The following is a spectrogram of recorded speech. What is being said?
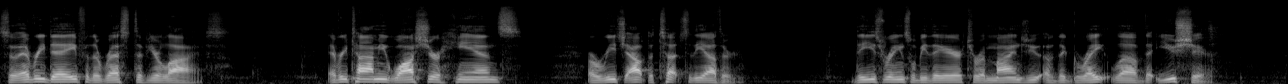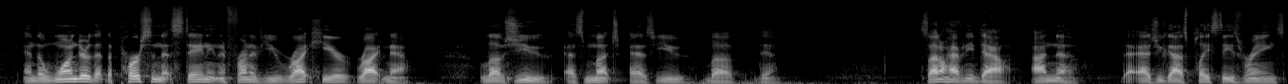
So every day for the rest of your lives, every time you wash your hands or reach out to touch the other, these rings will be there to remind you of the great love that you share and the wonder that the person that's standing in front of you right here, right now, loves you as much as you love them. So I don't have any doubt. I know that as you guys place these rings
